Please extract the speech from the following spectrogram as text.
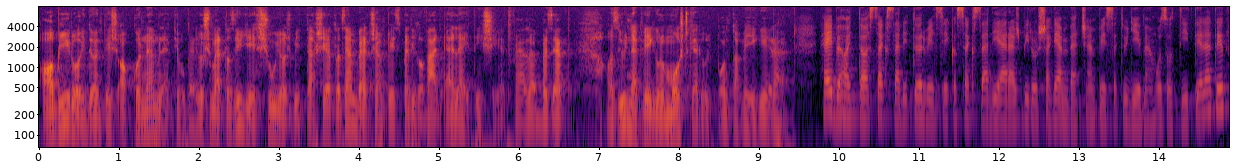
A bírói döntés akkor nem lett jogerős, mert az ügyész súlyosbításért, az embercsempész pedig a vágy elejtéséért fellebbezett. Az ügynek végül most került pont a végére. Helybe hagyta a szexádi törvényszék a szexádi járásbíróság embercsempészet ügyében hozott ítéletét,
